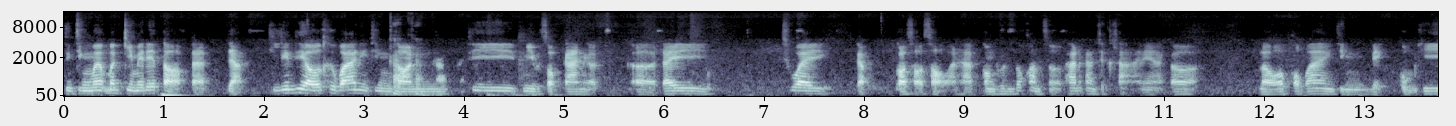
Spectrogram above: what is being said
จริงๆเมื่อเมื่อกี้ไม่ได้ตอบแต่อยากทีเดียวก็คือว่าจริง ๆ ตอนที่มีประสบการณ์กับเอ่อได้ช่วยกับกสศนะครับกองทุนเพื่อความเสมอภาคการศึกษาเนี่ย ก็เราก็พบว่าจริง ๆ เด็กกลุ่มที่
